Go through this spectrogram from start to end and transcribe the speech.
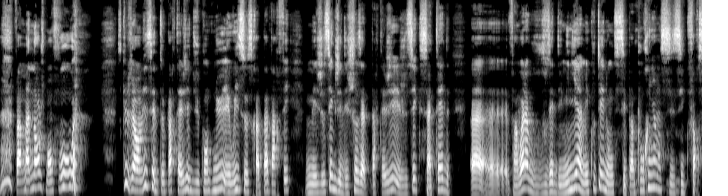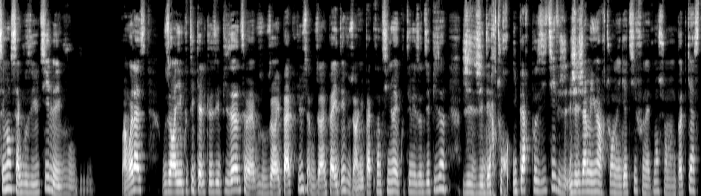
enfin, maintenant, je m'en fous. Ce que j'ai envie, c'est de te partager du contenu et oui, ce sera pas parfait mais je sais que j'ai des choses à te partager et je sais que ça t'aide. Euh, enfin voilà, vous, êtes des milliers à m'écouter, donc c'est pas pour rien. C'est que forcément ça vous est utile et vous, enfin voilà, vous auriez écouté quelques épisodes, ça vous, vous aurait pas plu, ça vous aurait pas aidé, vous auriez pas continué à écouter mes autres épisodes. J'ai des retours hyper positifs. J'ai jamais eu un retour négatif honnêtement sur mon podcast.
